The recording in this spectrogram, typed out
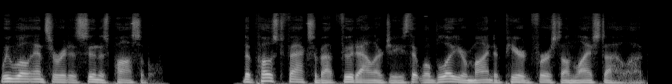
We will answer it as soon as possible. The post facts about food allergies that will blow your mind appeared first on Lifestyleug.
